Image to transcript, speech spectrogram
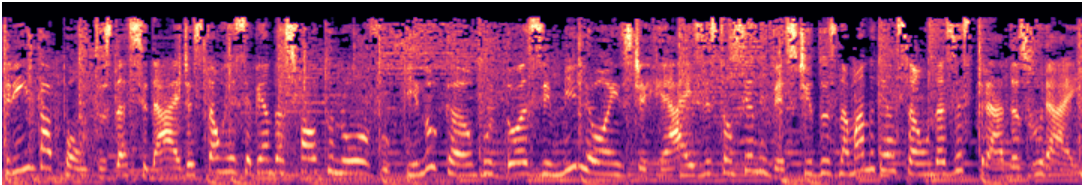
30 pontos da cidade estão recebendo asfalto novo. E no campo, 12 milhões de reais estão sendo investidos na manutenção das estradas rurais.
